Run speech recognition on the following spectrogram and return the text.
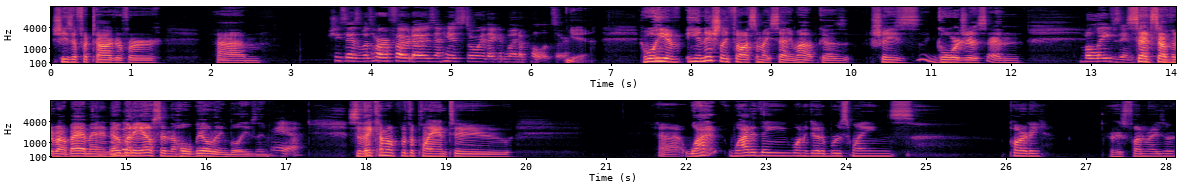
She's a photographer. Um She says with her photos and his story, they could win a Pulitzer. yeah. Well, he he initially thought somebody set him up because she's gorgeous and Believes him. said something about Batman, and nobody else in the whole building believes him. yeah. So they come up with a plan to. Uh, why? Why did they want to go to Bruce Wayne's party or his fundraiser?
